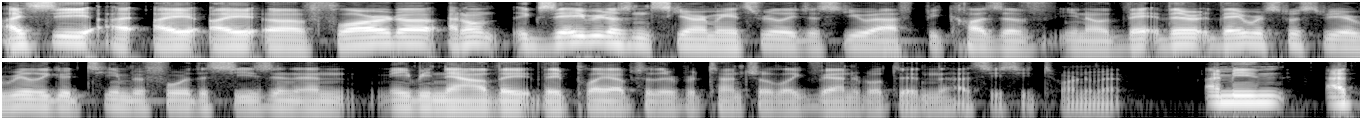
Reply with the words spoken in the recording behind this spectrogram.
I see. I, I, I uh, Florida. I don't. Xavier doesn't scare me. It's really just UF because of you know they they they were supposed to be a really good team before the season, and maybe now they they play up to their potential like Vanderbilt did in the SEC tournament. I mean, at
